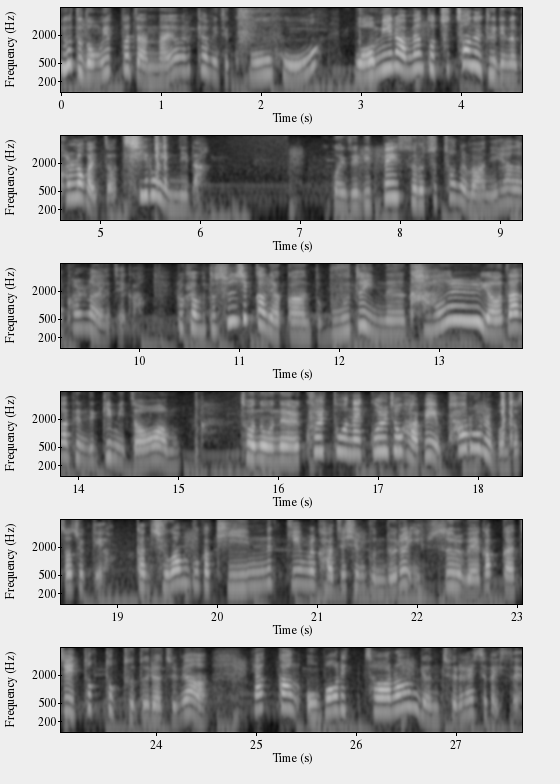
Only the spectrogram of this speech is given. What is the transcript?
이것도 너무 예쁘지 않나요? 이렇게 하면 이제 9호. warm이라면 또 추천을 드리는 컬러가 있죠. 7호입니다. 이거 이제 lip base로 추천을 많이 하는 컬러예요, 제가. 이렇게 하면 또 순식간에 약간 또 무드 있는 가을 여자 같은 느낌이죠. 저는 오늘 cool톤의 꿀 조합인 8호를 먼저 써줄게요. 약간 중안부가 긴 느낌을 가지신 분들은 입술 외곽까지 톡톡 두드려주면 약간 오버립처럼 연출을 할 수가 있어요.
